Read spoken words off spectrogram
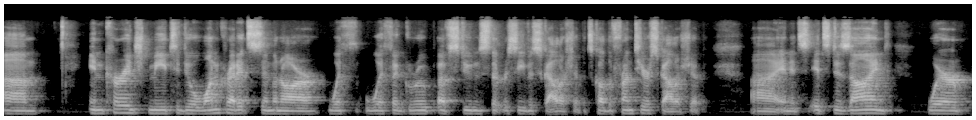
um, encouraged me to do a one credit seminar with with a group of students that receive a scholarship. It's called the Frontier Scholarship, uh, and it's it's designed where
